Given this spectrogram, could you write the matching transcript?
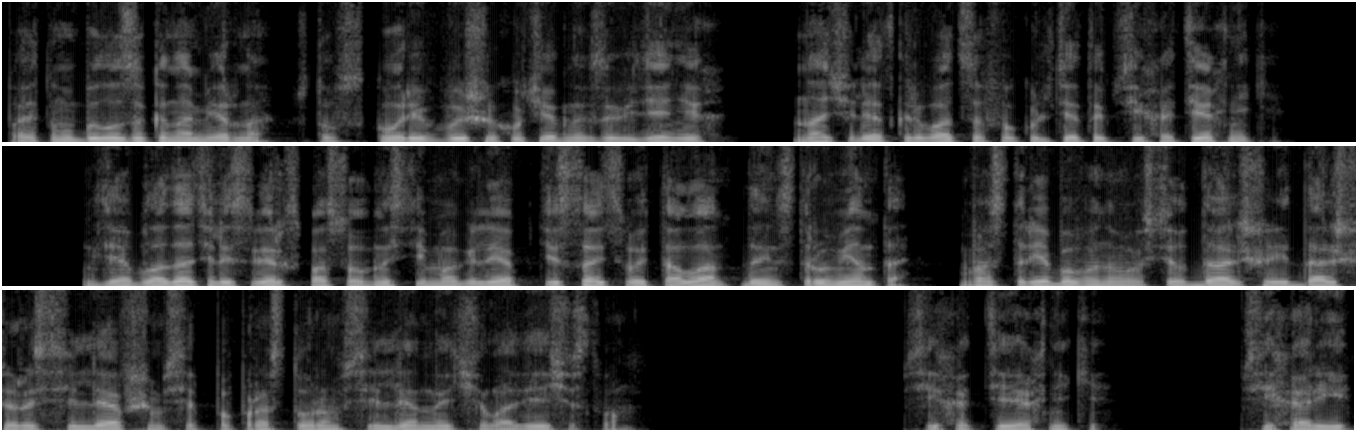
поэтому было закономерно, что вскоре в высших учебных заведениях начали открываться факультеты психотехники, где обладатели сверхспособностей могли обтесать свой талант до инструмента, востребованного все дальше и дальше расселявшимся по просторам Вселенной человечеством. Психотехники, психари,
